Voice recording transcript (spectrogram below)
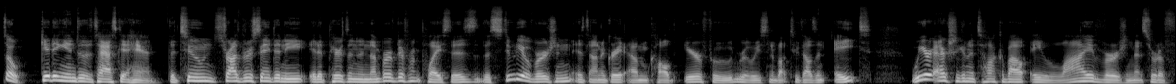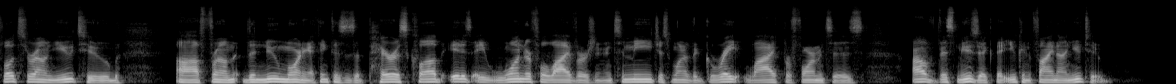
So, getting into the task at hand. The tune, Strasbourg Saint Denis, it appears in a number of different places. The studio version is on a great album called Ear Food, released in about 2008. We are actually going to talk about a live version that sort of floats around YouTube uh, from The New Morning. I think this is a Paris club. It is a wonderful live version, and to me, just one of the great live performances of this music that you can find on YouTube.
